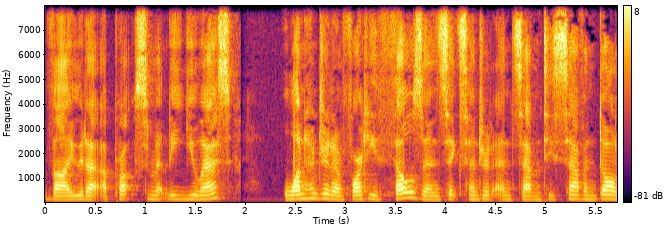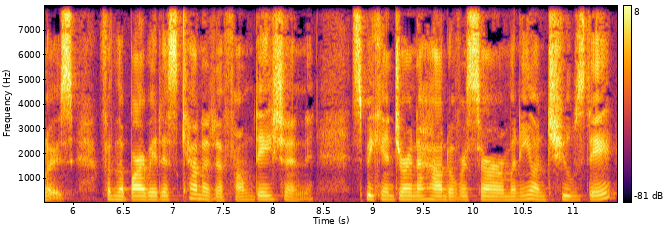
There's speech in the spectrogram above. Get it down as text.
valued at approximately US $140,677 from the Barbados Canada Foundation. Speaking during a handover ceremony on Tuesday,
